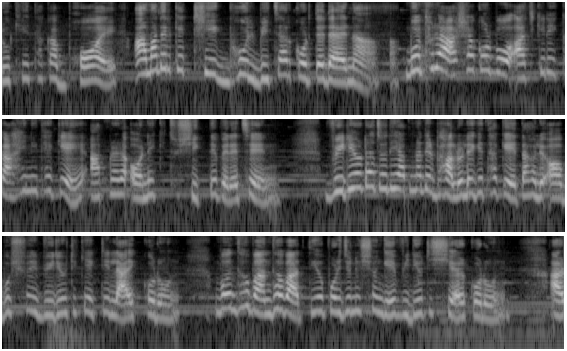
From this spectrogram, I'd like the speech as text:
লুকিয়ে থাকা ভয়, আমাদেরকে ঠিক ভুল বিচার করতে দেয় না। বন্ধুরা, আশা করব আজকের এই কাহিনী থেকে আপনারা অনেক কিছু শিখতে পেরেছেন। ভিডিওটা যদি আপনাদের ভালো লেগে থাকে, তাহলে অবশ্যই ভিডিওটিকে একটি লাইক করুন। বন্ধু বান্ধব আত্মীয় পরিজনের সঙ্গে ভিডিওটি শেয়ার করুন। আর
